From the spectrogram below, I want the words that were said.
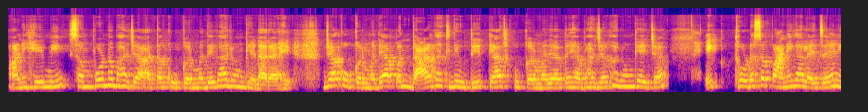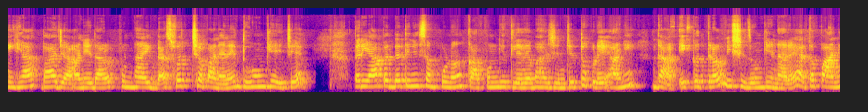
आणि हे मी संपूर्ण भाज्या आता कुकरमध्ये घालून घेणार आहे. ज्या कुकरमध्ये आपण डाळ घातली होती त्याच कुकरमध्ये आता ह्या भाज्या घालून घ्यायच्या. एक थोडंसं पाणी घालायचं आहे आणि ह्या भाज्या आणि डाळ पुन्हा एकदा स्वच्छ पाण्याने धुवून घ्यायचे. तर या पद्धतीने संपूर्ण कापून घेतलेल्या भाज्यांचे तुकडे आणि डाळ एकत्र मी शिजवून घेणार आहे. आता पाणी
